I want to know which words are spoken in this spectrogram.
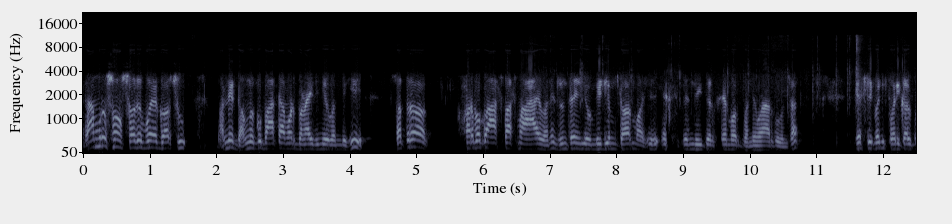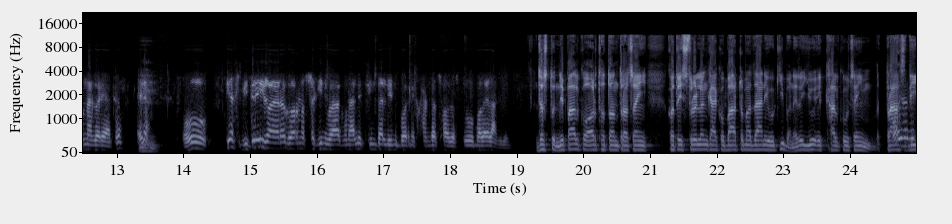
राम्रोसँग सदुपयोग गर्छु भन्ने ढङ्गको वातावरण बनाइदिने हो भनेदेखि सत्र खर्बको आसपासमा आयो भने जुन चाहिँ यो मिडियम टर्म एक्सपेन्डिचर फ्रेमवर्क भन्ने उहाँहरूको हुन्छ त्यसले पनि परिकल्पना गरेका छ होइन? हो त्यसभित्रै गएर गर्न सकिने भएको हुनाले चिन्ता लिनुपर्ने खण्ड छ जस्तो मलाई लाग्दैन। जस्तो नेपालको अर्थतन्त्र चाहिँ कतै श्रीलङ्काको बाटोमा जाने हो कि भनेर यो एक खालको चाहिँ त्रासदी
